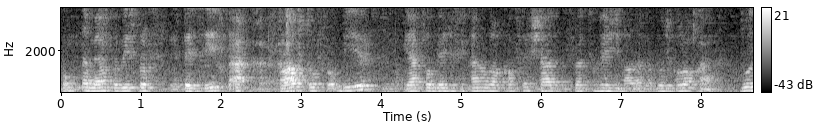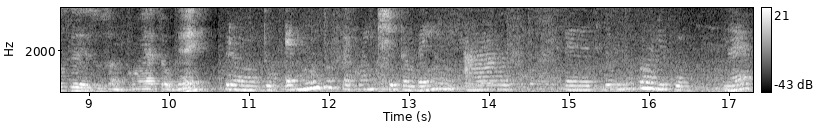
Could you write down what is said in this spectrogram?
como também é uma fobia específica, a claustrofobia é a fobia de ficar no local fechado, que foi a que o Reginaldo acabou de colocar. Você, Suzana, conhece alguém? Pronto, é muito frequente também a é, síndrome do pânico, né?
